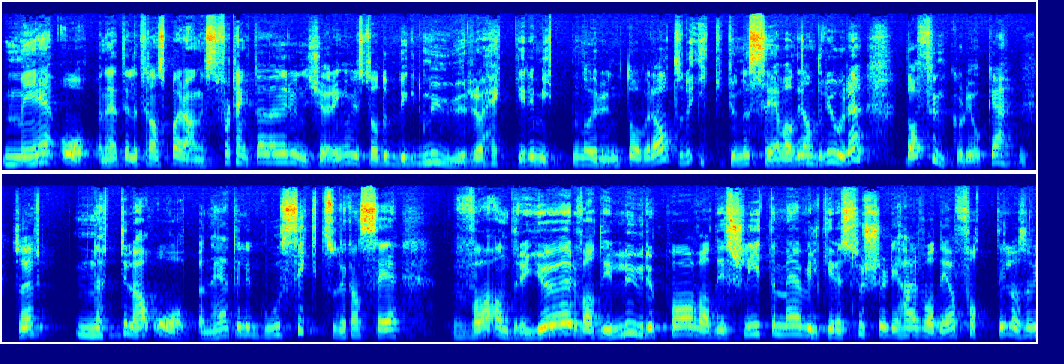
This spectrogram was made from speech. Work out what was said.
med åpenhet eller transparens. For tenk deg den rundkjøringen Hvis du hadde bygd murer og hekker i midten og rundt overalt, så du ikke kunne se hva de andre gjorde, da funker det jo ikke. Så du er nødt til å ha åpenhet eller god sikt, så du kan se hva andre gjør, hva de lurer på, hva de sliter med, hvilke ressurser de har, hva de har fått til osv.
